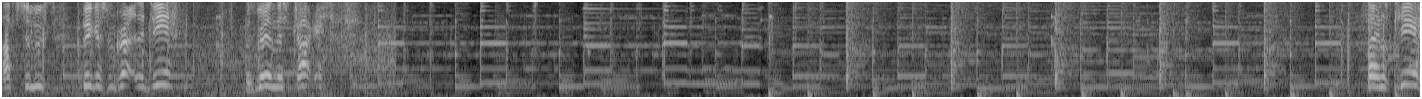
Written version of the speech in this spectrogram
Absolute biggest regret of the day was wearing this jacket. Final K,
